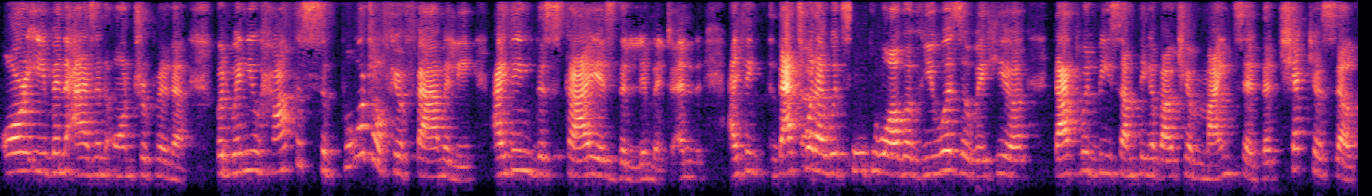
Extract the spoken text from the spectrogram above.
or even as an entrepreneur. But when you have the support of your family, I think the sky is the limit. And I think that's what I would say to our viewers over here. That would be something about your mindset that check yourself.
